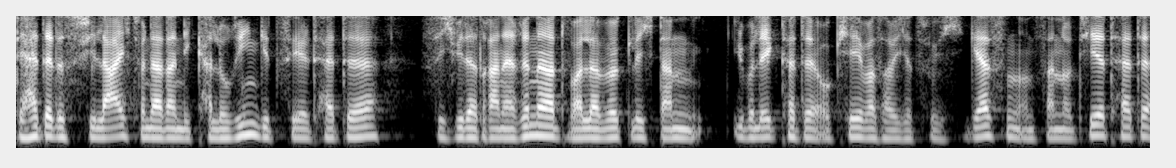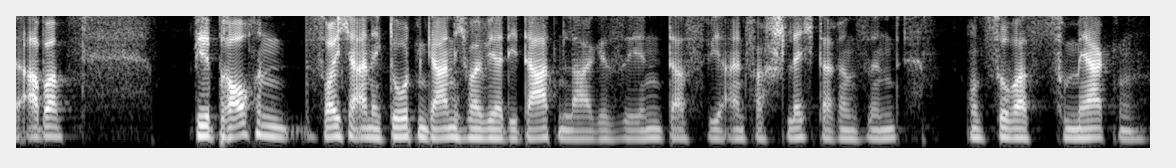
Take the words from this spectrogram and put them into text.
der hätte das vielleicht, wenn er dann die Kalorien gezählt hätte, sich wieder daran erinnert, weil er wirklich dann überlegt hätte, okay, was habe ich jetzt wirklich gegessen und es dann notiert hätte. Aber wir brauchen solche Anekdoten gar nicht, weil wir ja die Datenlage sehen, dass wir einfach schlecht darin sind, uns sowas zu merken.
